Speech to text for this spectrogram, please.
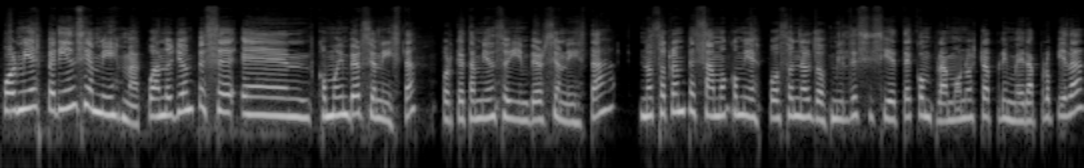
Por mi experiencia misma, cuando yo empecé en, como inversionista, porque también soy inversionista, nosotros empezamos con mi esposo en el 2017, compramos nuestra primera propiedad.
